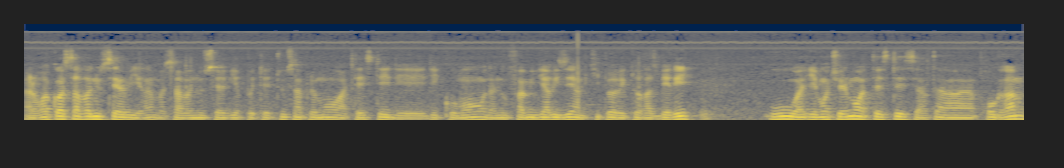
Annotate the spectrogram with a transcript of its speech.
Alors à quoi ça va nous servir hein? ben, Ça va nous servir peut-être tout simplement à tester des, commandes, à nous familiariser un petit peu avec le Raspberry ou éventuellement à tester certains programmes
